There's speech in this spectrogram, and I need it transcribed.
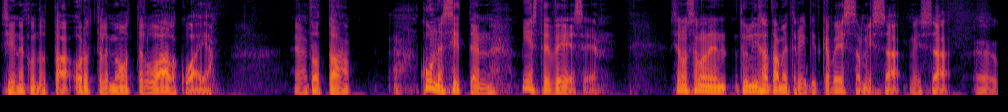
siinä kun tota, odottelemme ottelua alkua. Ja, ja tota, kunnes sitten miesten WC. Siellä on sellainen yli 100 metriä pitkä vessa, missä, missä ö,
